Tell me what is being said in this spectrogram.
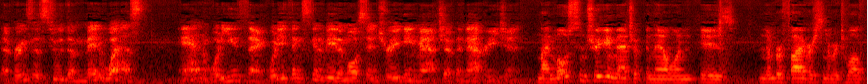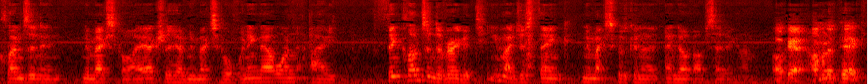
That brings us to the Midwest. And what do you think? What do you think is going to be the most intriguing matchup in that region? My most intriguing matchup in that one is number five versus number 12, Clemson and New Mexico. I actually have New Mexico winning that one. I think Clemson's a very good team. I just think New Mexico's going to end up upsetting them. Okay, I'm going to pick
